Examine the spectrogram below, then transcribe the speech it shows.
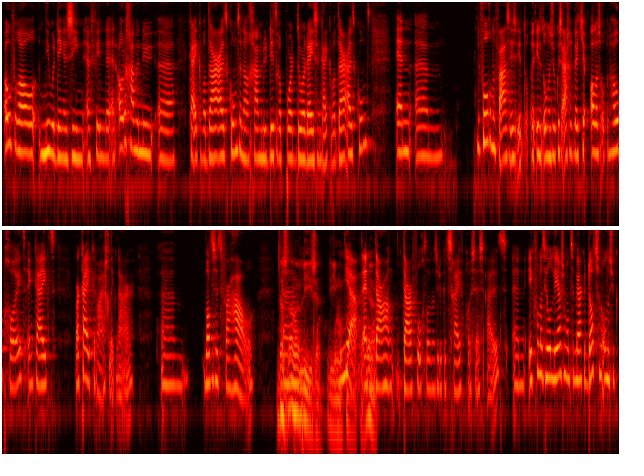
overal nieuwe dingen zien en vinden. En oh, dan gaan we nu uh, kijken wat daaruit komt. En dan gaan we nu dit rapport doorlezen en kijken wat daaruit komt. En um, de volgende fase is in het, onderzoek is eigenlijk dat je alles op een hoop gooit en kijkt waar kijken we eigenlijk naar? Um, wat is het verhaal? Dat is een ehm, analyse die je moet ja, maken. En ja. Daar, hang, daar volgt dan natuurlijk het schrijfproces uit. En ik vond het heel leerzaam om te merken dat zo'n onderzoek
